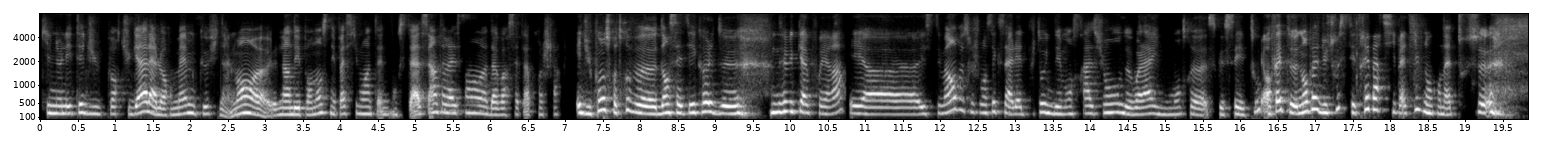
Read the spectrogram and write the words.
qu'ils ne l'étaient du Portugal, alors même que finalement, euh, l'indépendance n'est pas si lointaine. Donc, c'était assez intéressant euh, d'avoir cette approche-là. Et du coup, on se retrouve euh, dans cette école de, de capoeira. Et, c'était marrant parce que je pensais que ça allait être plutôt une démonstration de, voilà, ils nous montrent ce que c'est et tout. En fait, non, pas du tout. C'était très participatif. Donc, on a tous...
